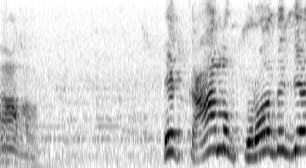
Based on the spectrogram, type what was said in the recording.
આહા. એ કામ ક્રોધ જે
